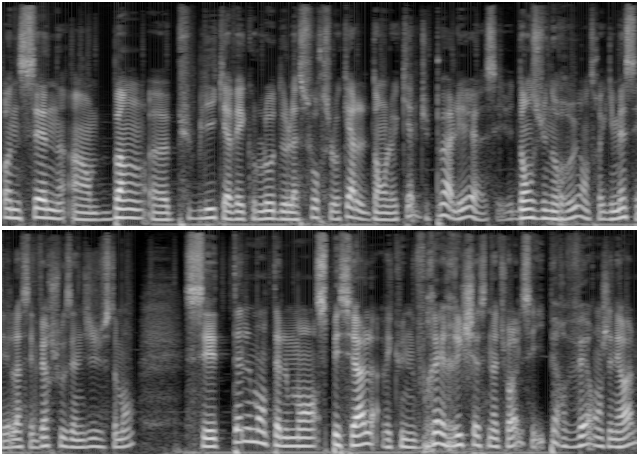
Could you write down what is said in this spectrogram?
onsen, un bain euh, public avec l'eau de la source locale dans lequel tu peux aller. c'est dans une rue entre guillemets. C'est là, c'est vers Shuzenji justement. C'est tellement, tellement spécial, avec une vraie richesse naturelle. C'est hyper vert en général.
